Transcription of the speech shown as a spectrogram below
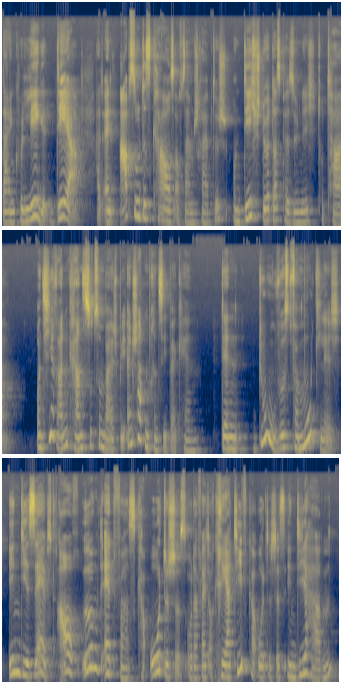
dein Kollege, der hat ein absolutes Chaos auf seinem Schreibtisch und dich stört das persönlich total. Und hieran kannst du zum Beispiel ein Schattenprinzip erkennen. Denn du wirst vermutlich in dir selbst auch irgendetwas Chaotisches oder vielleicht auch kreativ Chaotisches in dir haben.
